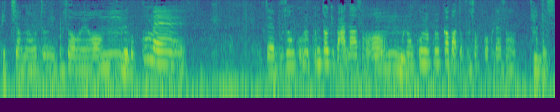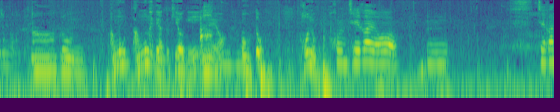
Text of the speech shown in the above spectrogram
빛이 없는 어둠이 무서워요. 음. 그리고 꿈에 이제 무서운 꿈을 꾼 적이 많아서 음. 그런 꿈을 꿀까봐도 무섭고 그래서 자기 싫은 것 같아요. 아, 그런 악몽, 악몽에 대한 또 기억이 아. 있네요. 어, 또, 건우. 그럼 제가요, 음, 제가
